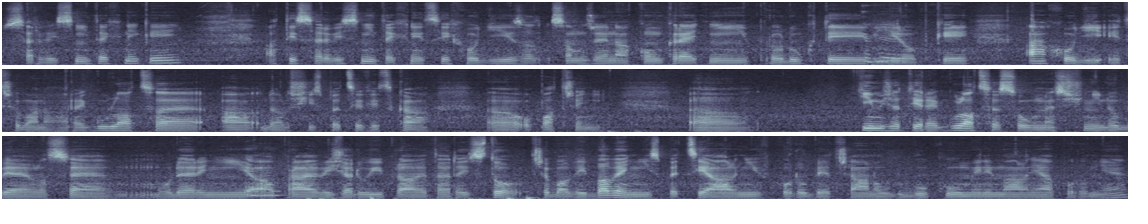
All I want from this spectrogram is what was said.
servisní techniky. A ty servisní technici chodí za, samozřejmě na konkrétní produkty, mm-hmm. výrobky a chodí i třeba na regulace a další specifická uh, opatření. Uh, tím, že ty regulace jsou v dnešní době vlastně moderní a mhm. právě vyžadují právě tady to třeba vybavení speciální v podobě třeba notebooků minimálně a podobně,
